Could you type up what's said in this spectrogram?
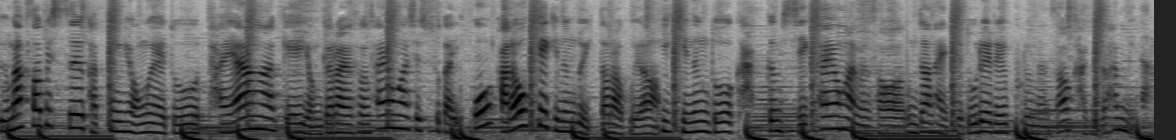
음악 서비스 같은 경우에도 다양하게 연결해서 사용하실 수가 있고 가라오케 기능도 있더라고요. 이 기능도 가끔씩 사용하면서 운전할 때 노래를 부르면서 가기도 합니다.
